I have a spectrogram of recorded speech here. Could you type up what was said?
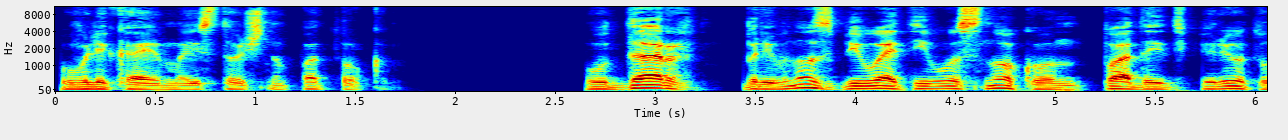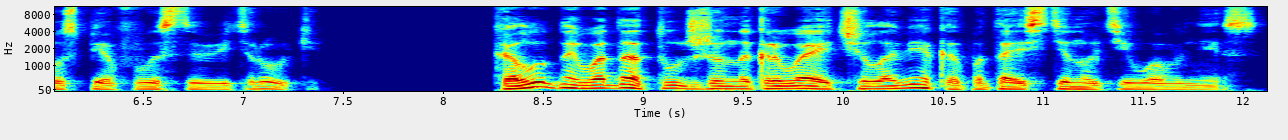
увлекаемая источным потоком. Удар, бревно сбивает его с ног, он падает вперед, успев выставить руки. Холодная вода тут же накрывает человека, пытаясь стянуть его вниз.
